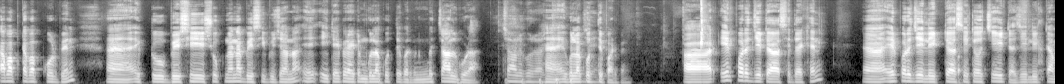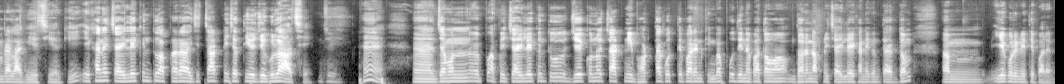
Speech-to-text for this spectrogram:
কাবাব টাবাব করবেন একটু বেশি শুকনা না বেশি ভিজা না এই টাইপের আইটেমগুলো করতে পারবেন কিংবা চাল গুঁড়া। চাল গুঁড়া হ্যাঁ এগুলা করতে পারবেন। আর এরপরে যেটা আছে দেখেন এরপরে যে লিডটা আছে এটা হচ্ছে এইটা যে লিডটা আমরা লাগিয়েছি আর কি। এখানে চাইলে কিন্তু আপনারা এই যে চাটনি জাতীয় যেগুলো আছে হ্যাঁ যেমন আপনি চাইলে কিন্তু যে কোনো চাটনি ভর্তা করতে পারেন কিংবা পুদিনা পাতা ধরেন আপনি চাইলে এখানে কিন্তু একদম ইয়ে করে নিতে পারেন।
